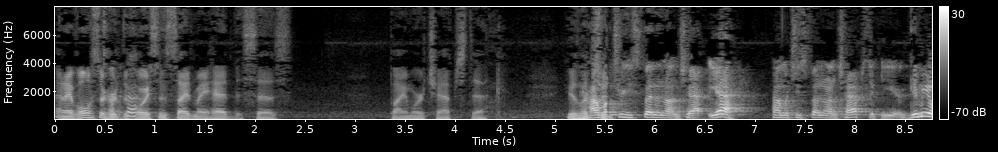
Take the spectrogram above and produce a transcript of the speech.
And I've also heard the voice inside my head that says, buy more chapstick. Lips How much are you spending on chap? Yeah, how much you spending on chapstick a year? Give me a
